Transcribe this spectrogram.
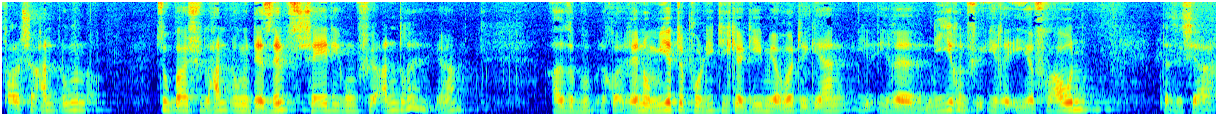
falsche Handlungen, zum Beispiel Handlungen der Selbstschädigung für andere? Ja? Also renommierte Politiker geben ja heute gern ihre Nieren für ihre Ehefrauen. Das ist ja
